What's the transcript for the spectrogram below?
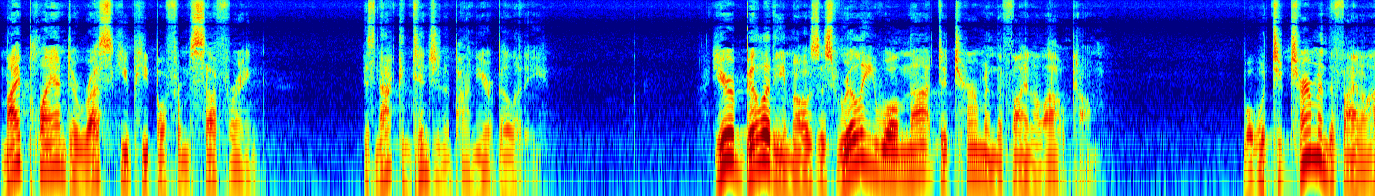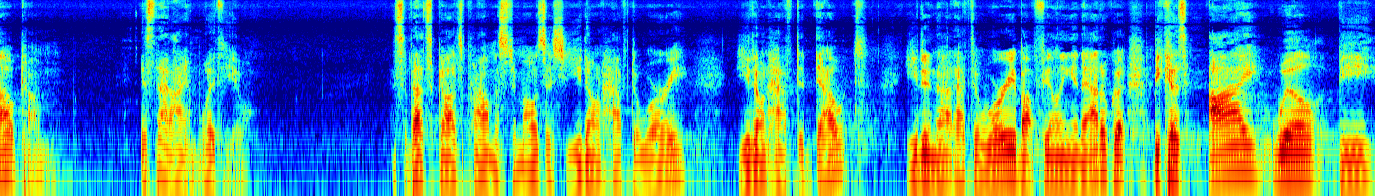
my plan to rescue people from suffering is not contingent upon your ability. Your ability, Moses, really will not determine the final outcome. What would determine the final outcome is that I am with you. And so that's God's promise to Moses. You don't have to worry. You don't have to doubt. You do not have to worry about feeling inadequate because I will be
